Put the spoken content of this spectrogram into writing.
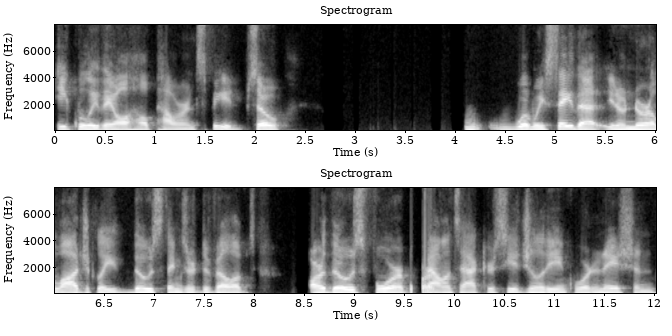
equally they all help power and speed. So when we say that, you know, neurologically, those things are developed, are those for balance, accuracy, agility, and coordination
